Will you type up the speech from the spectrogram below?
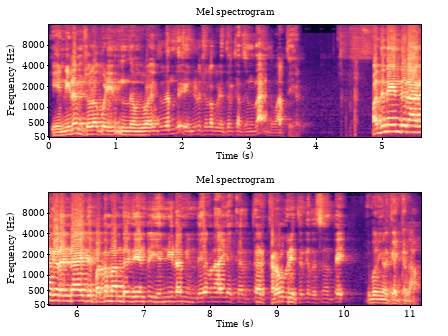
என்னிடம் சொல்லக்கூடிய இந்த இதுலேருந்து என்னிடம் சொல்லக்கூடிய திருக்கத்தின் தான் இந்த வார்த்தைகள். பதினைந்து நான்கு ரெண்டாயிரத்தி பத்தொன்பதாம் தேதி என்று என்னிடம் என் தேவநாயக கருத்தர் கடவுளுடைய திருக்க தரிசனத்தை இப்போ நீங்கள் கேட்கலாம்.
